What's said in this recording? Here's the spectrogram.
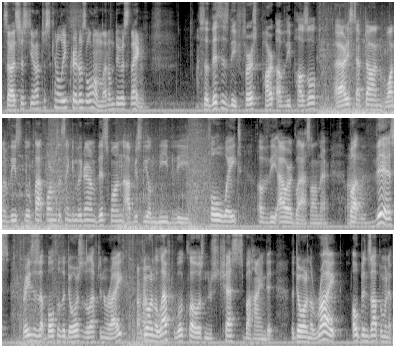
So it's just you know just kind of leave Kratos alone, let him do his thing. So this is the first part of the puzzle. I already stepped on one of these little platforms that sink into the ground. This one, obviously, you'll need the full weight of the hourglass on there. But Uh-huh. this raises up both of the doors to the left and right. The Uh-huh. door on the left will close, and there's chests behind it. The door on the right opens up, and when it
